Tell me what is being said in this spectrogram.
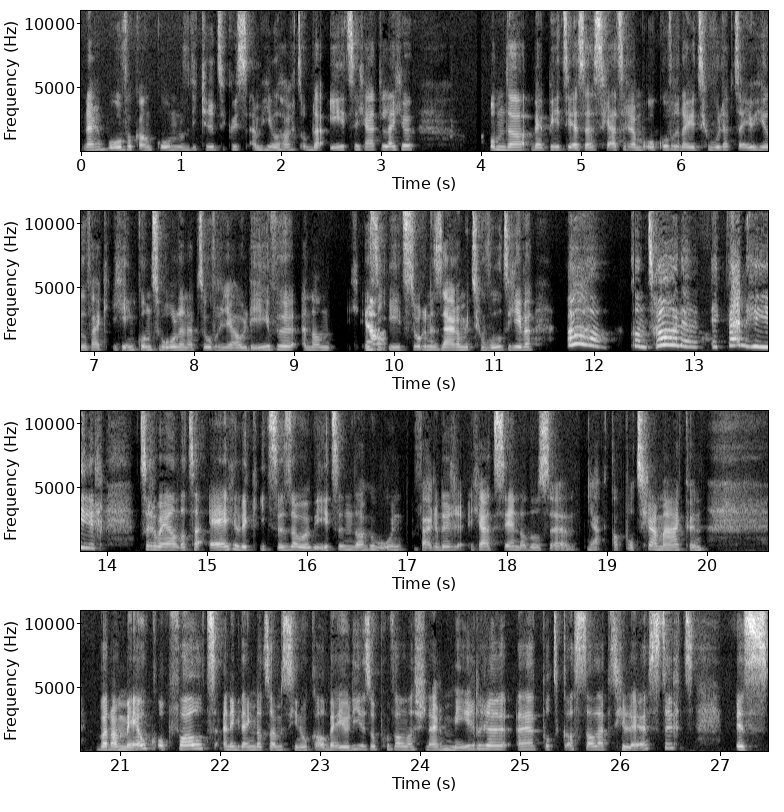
naar boven kan komen of die criticus hem heel hard op dat eten gaat leggen omdat bij PTSS gaat er hem ook over dat je het gevoel hebt dat je heel vaak geen controle hebt over jouw leven. En dan is die eetstoornis daar om het gevoel te geven... Ah, controle, ik ben hier. Terwijl dat, dat eigenlijk iets is dat we weten dat gewoon verder gaat zijn, dat ons uh, ja, kapot gaat maken. Wat aan mij ook opvalt, en ik denk dat dat misschien ook al bij jullie is opgevallen als je naar meerdere uh, podcasts al hebt geluisterd, is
